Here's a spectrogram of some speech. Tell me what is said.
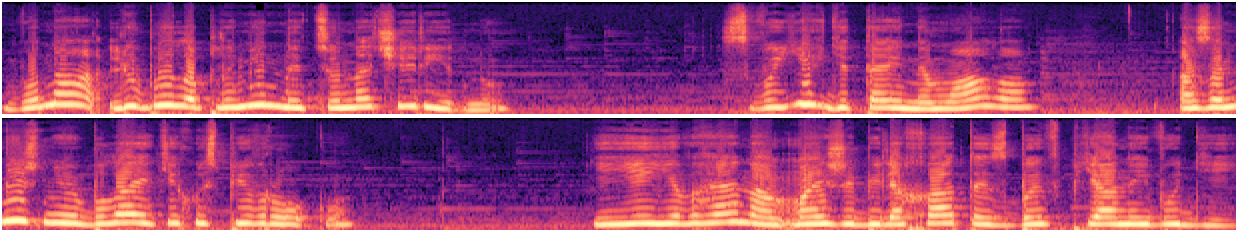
Вона любила племінницю, наче рідну. Своїх дітей не мала, а заміжньою була якихось півроку. Її Євгена майже біля хати збив п'яний водій.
